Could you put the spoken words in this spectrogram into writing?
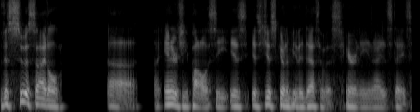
this suicidal uh, energy policy is is just going to be the death of us here in the United States.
